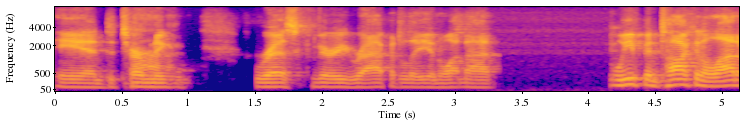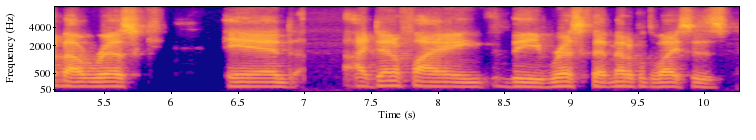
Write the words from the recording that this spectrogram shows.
and determining wow. risk very rapidly and whatnot. We've been talking a lot about risk and identifying the risk that medical devices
